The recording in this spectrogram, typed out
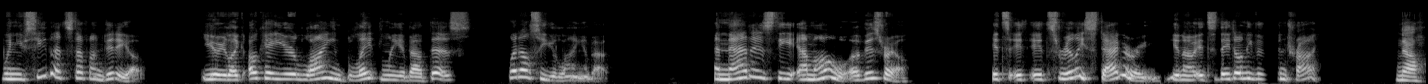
when you see that stuff on video, you're like, okay, you're lying blatantly about this. What else are you lying about? And that is the MO of Israel it's it, it's really staggering. You know, it's they don't even try. No,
